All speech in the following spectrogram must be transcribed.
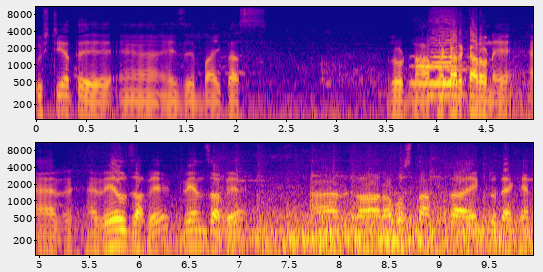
কুষ্টিয়াতে এই যে বাইপাস রোড না থাকার কারণে রেল যাবে, ট্রেন যাবে। আর যাওয়ার অবস্থা আপনারা একটু দেখেন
